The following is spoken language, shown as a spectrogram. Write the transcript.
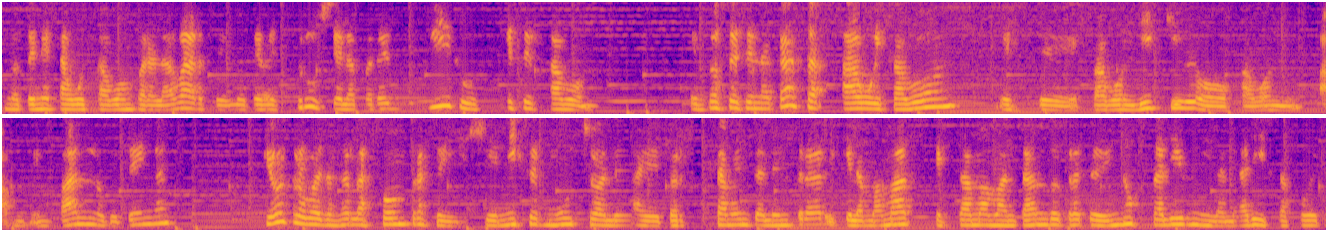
no tenés agua y jabón para lavarte. Lo que destruye la pared del virus es el jabón. Entonces en la casa, agua y jabón, este, jabón líquido o jabón en pan, lo que tengan, que otro vaya a hacer las compras, se higienice mucho eh, perfectamente al entrar y que la mamá que está amamantando trate de no salir ni la nariz afuera.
